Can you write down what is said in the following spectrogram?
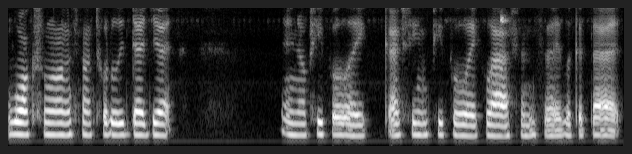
walks along, it's not totally dead yet. You know, people like, I've seen people like laugh and say, look at that.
